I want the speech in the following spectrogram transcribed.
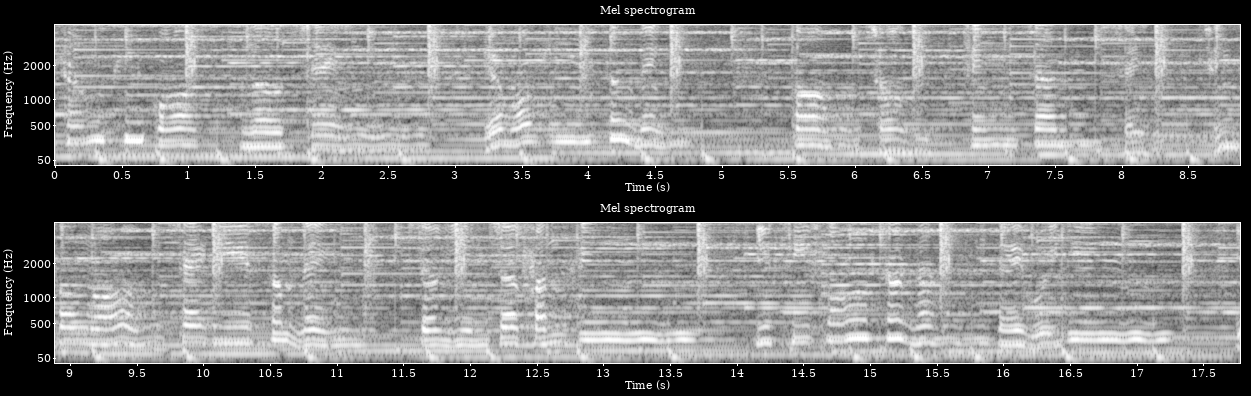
走遍国路程，让我见生命，多从点真诚，请放我赤意心灵，常燃着粉青，热似火灿烂地回应，而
